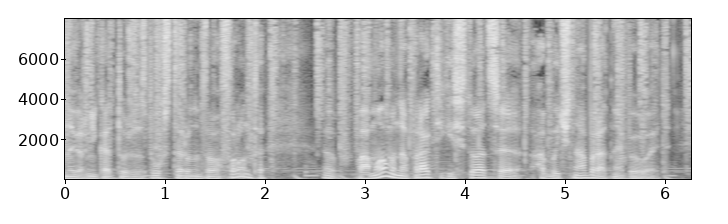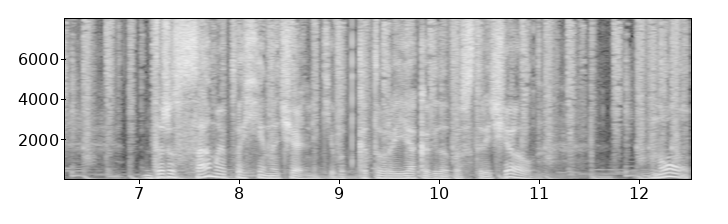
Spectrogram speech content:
наверняка тоже с двух сторон этого фронта, э, по-моему, на практике ситуация обычно обратная бывает. Даже самые плохие начальники, вот которые я когда-то встречал, ну,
